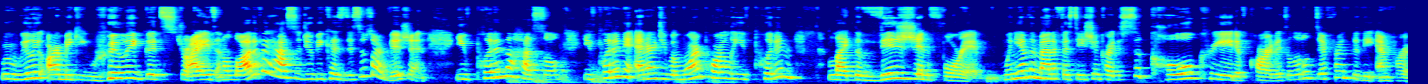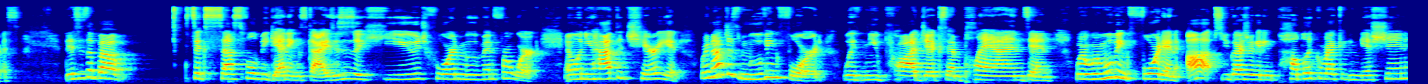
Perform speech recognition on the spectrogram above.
We really are making really good strides. And a lot of it has to do because this is our vision. You've put in the hustle, you've put in the energy, but more importantly, you've put in like the vision for it. When you have the manifestation card, this is a co creative card. It's a little different than the Empress. This is about successful beginnings, guys. This is a huge forward movement for work. And when you have the chariot, we're not just moving forward with new projects and plans and where we're moving forward and up. So you guys are getting public recognition.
